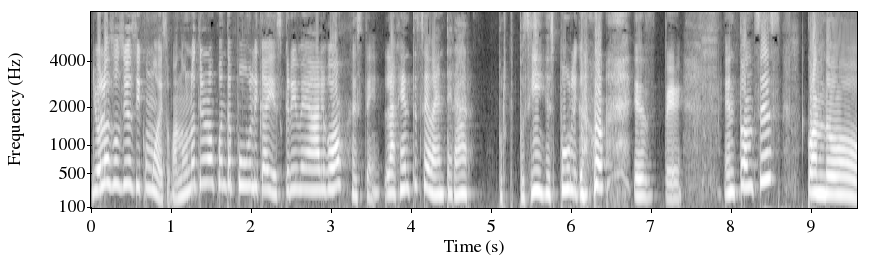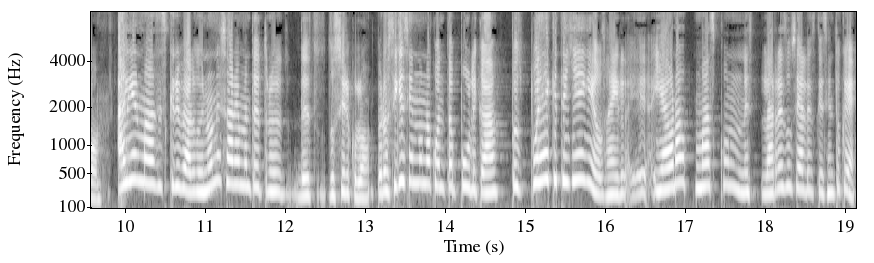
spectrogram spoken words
yo lo asocio así como eso. Cuando uno tiene una cuenta pública y escribe algo, este, la gente se va a enterar. Porque pues sí, es pública. este, entonces, cuando alguien más escribe algo y no necesariamente dentro de tu, círculo, pero sigue siendo una cuenta pública, pues puede que te llegue, o sea, y, ahora más con las redes sociales que siento que,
